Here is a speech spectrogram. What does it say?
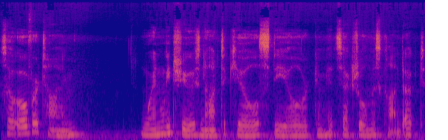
So, over time, when we choose not to kill, steal, or commit sexual misconduct,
